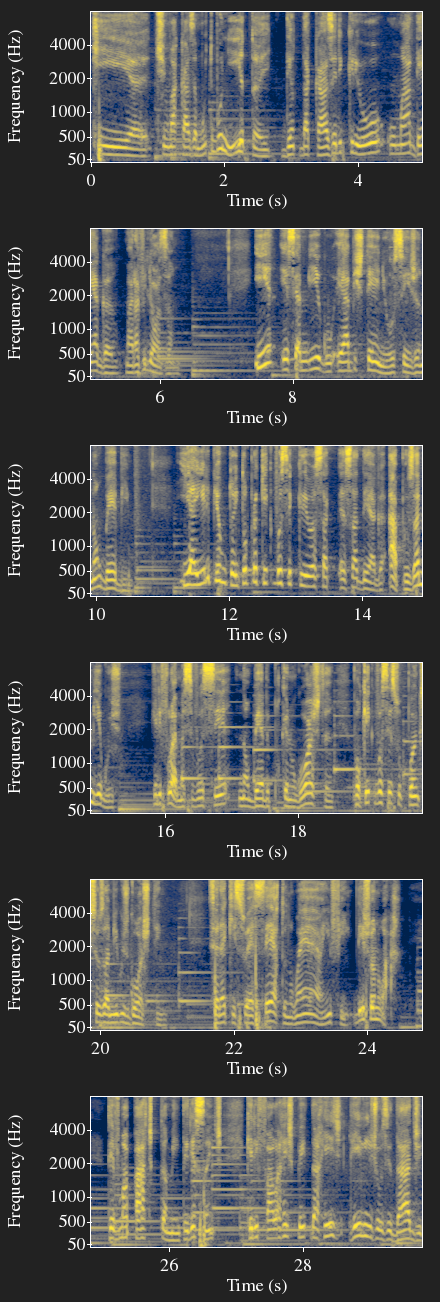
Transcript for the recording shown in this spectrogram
que uh, tinha uma casa muito bonita e dentro da casa ele criou uma adega maravilhosa. E esse amigo é abstênio, ou seja, não bebe. E aí ele perguntou: então para que, que você criou essa, essa adega? Ah, para os amigos. Ele falou: ah, mas se você não bebe porque não gosta, por que, que você supõe que seus amigos gostem? Será que isso é certo? Não é? Enfim, deixou no ar. Teve uma parte também interessante que ele fala a respeito da religiosidade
